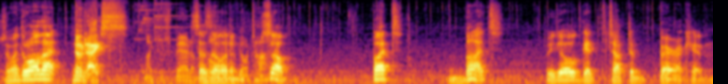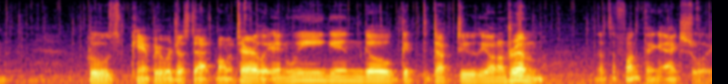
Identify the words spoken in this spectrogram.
So we went through all that. No dice. Like you spared Says moment Illidan. So, but, but, we go get to talk to Barachen, whose camp we were just at momentarily, and we can go get to talk to the Onodrim. That's a fun thing, actually.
